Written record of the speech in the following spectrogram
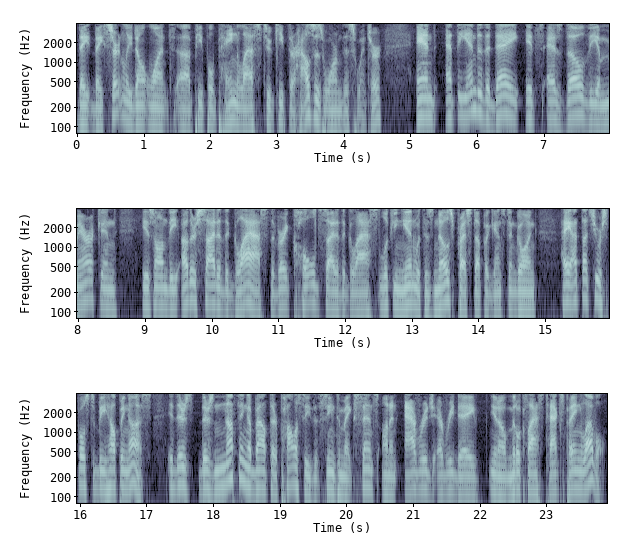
They they certainly don't want uh, people paying less to keep their houses warm this winter. And at the end of the day, it's as though the American is on the other side of the glass, the very cold side of the glass, looking in with his nose pressed up against and going, "Hey, I thought you were supposed to be helping us." There's there's nothing about their policy that seemed to make sense on an average, everyday, you know, middle class tax paying level.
